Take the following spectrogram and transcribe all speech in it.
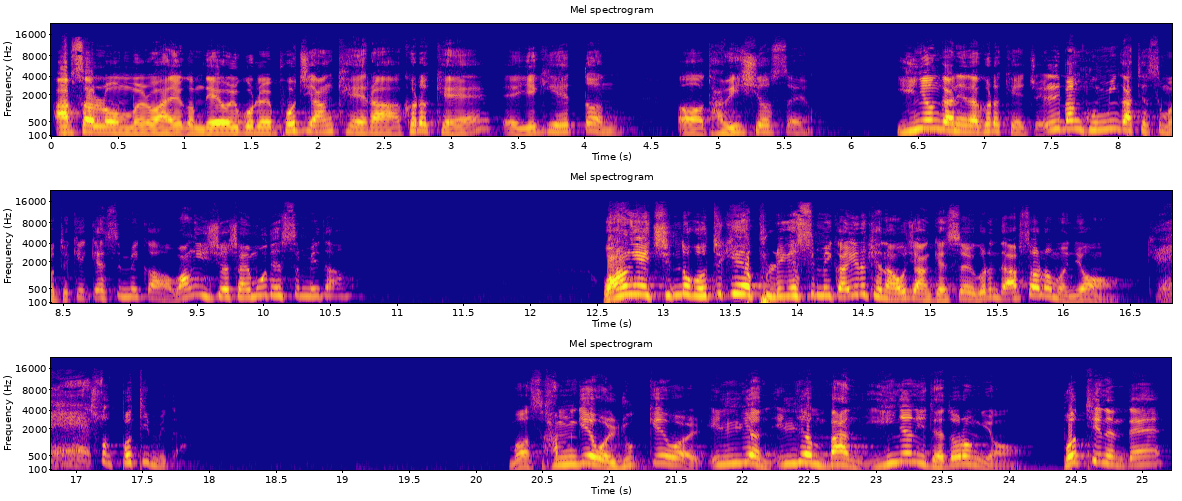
압살롬으로 하여금 내 얼굴을 보지 않게 해라. 그렇게 얘기했던 어, 다윗이었어요. 2년간이나 그렇게 했죠. 일반 국민 같았으면 어떻게 했겠습니까? 왕이시여 잘못했습니다. 왕의 진노가 어떻게 해야 풀리겠습니까? 이렇게 나오지 않겠어요. 그런데 압살롬은요, 계속 버팁니다. 뭐 3개월, 6개월, 1년, 1년 반, 2년이 되도록요. 버티는데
